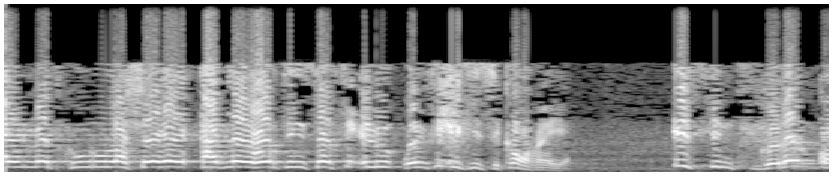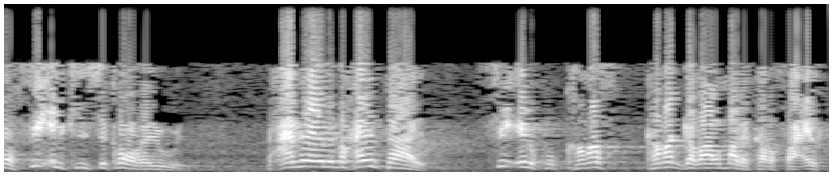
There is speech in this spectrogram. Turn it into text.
almadkuuru la sheegay qablahu hortiisa ficlu way ficilkiisi ka horreeya isim godan oo ficilkiisi ka horreeya wey. Maxaanaheedu maxay tahay? Ficilku kama kama gabaal mari karo faacilka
